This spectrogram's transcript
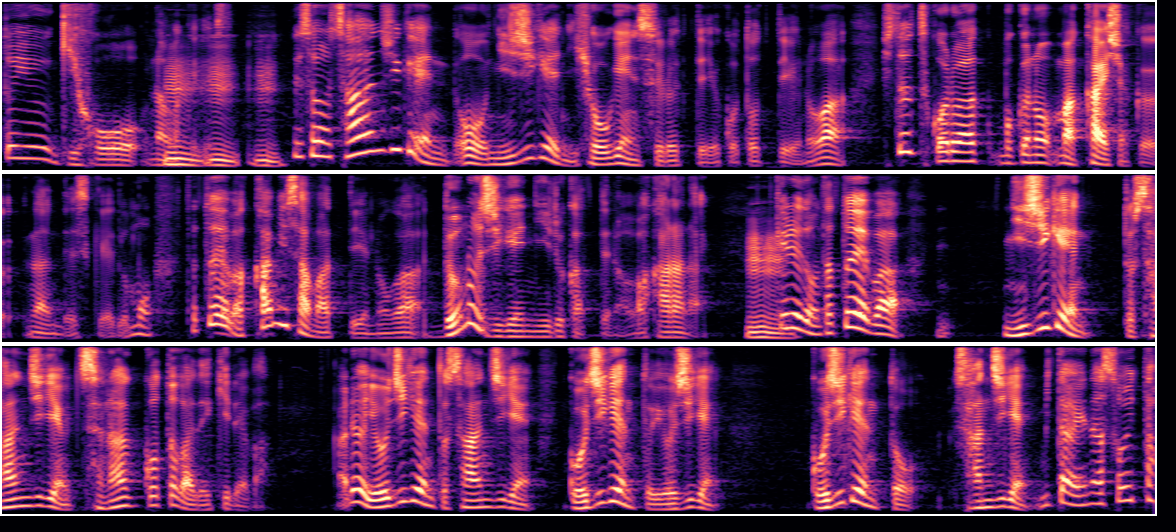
という技法なわけです。でその3次元を2次元に表現するっていうことっていうのは一つこれは僕のまあ解釈なんですけれども例えば神様っていうのがどの次元にいるかっていうのは分からない。うんけれども例えば2次元と3次元をつなぐことができればあるいは4次元と3次元5次元と4次元5次元と3次元みたいなそういった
